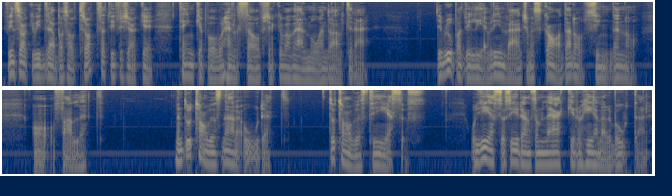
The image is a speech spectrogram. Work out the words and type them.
Det finns saker vi drabbas av trots att vi försöker tänka på vår hälsa och försöker vara välmående och allt det där. Det beror på att vi lever i en värld som är skadad av synden och, och fallet. Men då tar vi oss nära ordet. Då tar vi oss till Jesus. Och Jesus är ju den som läker och helar och botar.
